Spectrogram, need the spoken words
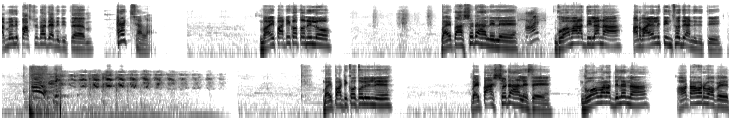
আমি হলে পাঁচশো টাকা জানিয়ে দিতাম হেট শালা। ভাই পার্টি কত নিল? ভাই পাঁচশো টাকা নিলে। গোয়া মারা দিলা না আর ভাই হলে তিনশো দিয়ে আনি দিতে ভাই পার্টি কত নিলে? ভাই পাঁচশো টাকা লেছে। গোয়া মারা দিলে না আট আমার বাপের।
